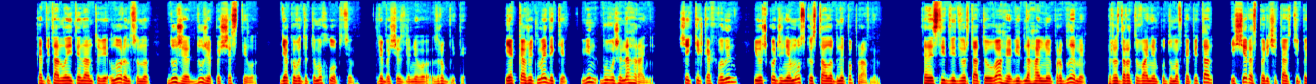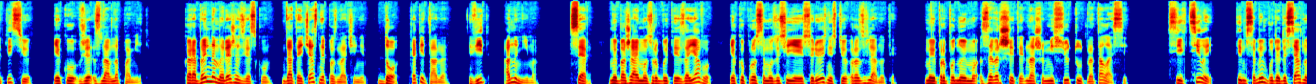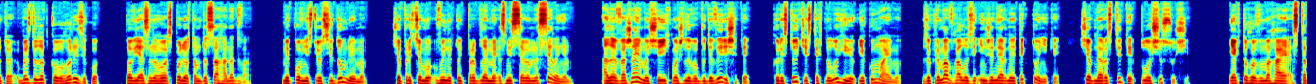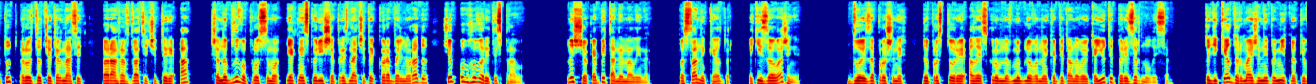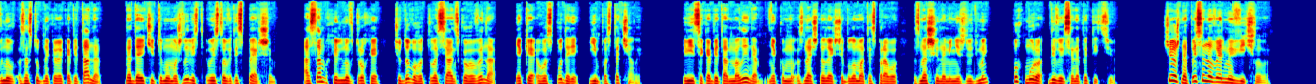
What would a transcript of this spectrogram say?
Капітан лейтенантові Лоренсону дуже дуже пощастило. Дякувати тому хлопцю. Треба щось для нього зробити. Як кажуть медики, він був уже на грані. Ще кілька хвилин, і ушкодження мозку стало б непоправним. Та не слід відвертати уваги від нагальної проблеми, з роздратуванням подумав капітан і ще раз перечитав цю петицію, яку вже знав на пам'ять. Корабельна мережа зв'язку. Дата і час не позначені. До капітана. Від аноніма. Сер, ми бажаємо зробити заяву, яку просимо з усією серйозністю розглянути. Ми пропонуємо завершити нашу місію тут, на Таласі. Всіх цілей тим самим буде досягнуто без додаткового ризику, пов'язаного з польотом до Сагана 2. Ми повністю усвідомлюємо, що при цьому виникнуть проблеми з місцевим населенням, але вважаємо, що їх можливо буде вирішити, користуючись технологією, яку маємо, зокрема в галузі інженерної тектоніки, щоб наростити площу суші. Як того вимагає статут, розділ 14, параграф 24а, шанобливо просимо якнайскоріше призначити корабельну раду, щоб обговорити справу. Ну що, капітане Малина, посланник Келдор, якісь зауваження? Двоє запрошених до просторої, але скромно вмебльованої капітанової каюти перезирнулися. Тоді Келдор майже непомітно кивнув заступникові капітана, надаючи тому можливість висловитись першим, а сам хильнув трохи чудового телесіанського вина, яке господарі їм постачали. Віце-капітан Малина, якому значно легше було мати справу з машинами, ніж з людьми, похмуро дивився на петицію. Що ж, написано вельми ввічливо.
